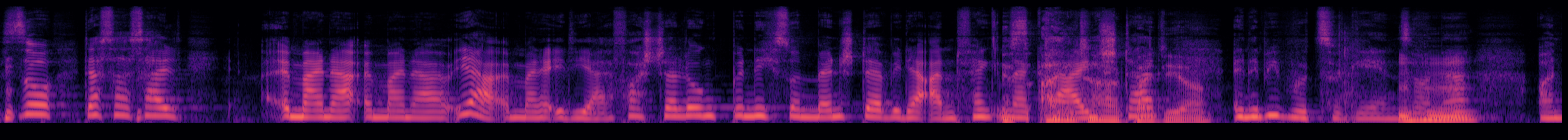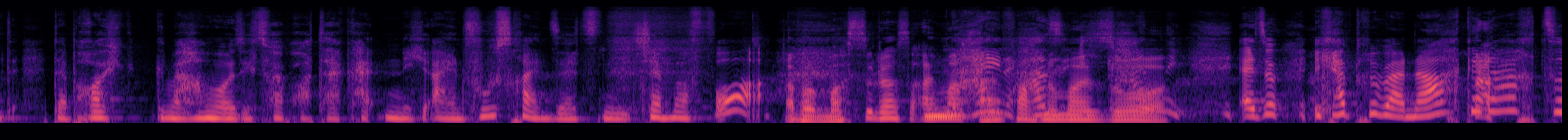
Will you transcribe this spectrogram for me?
So, dass das halt, in meiner, in meiner, ja, in meiner Idealvorstellung bin ich so ein Mensch, der wieder anfängt, in einer bei Kleinstadt. Mhm. in eine Bibel zu gehen. So, ne? Und da brauche ich, machen wir uns vor, braucht da nicht einen Fuß reinsetzen. Stell mal vor. Aber machst du das einmal Nein, einfach also nur mal ich so? Also ich habe drüber nachgedacht so.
